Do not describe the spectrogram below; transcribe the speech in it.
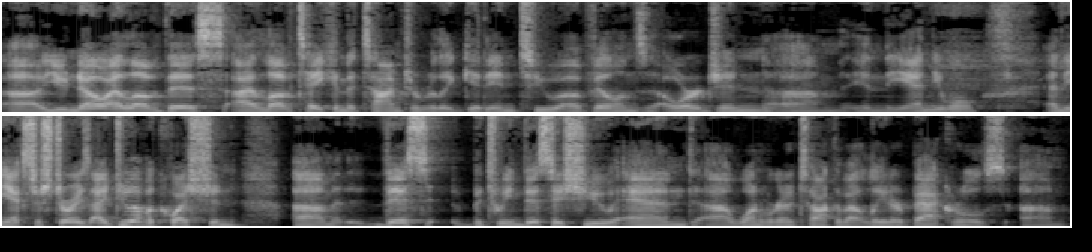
Uh, you know, I love this. I love taking the time to really get into a villain's origin um, in the annual and the extra stories. I do have a question. Um, this between this issue and uh, one we're going to talk about later, Batgirl's um,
